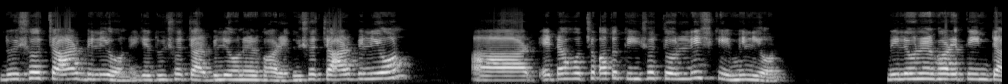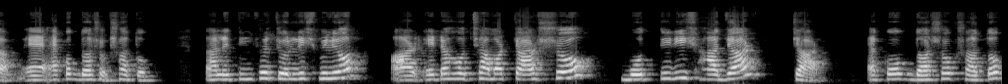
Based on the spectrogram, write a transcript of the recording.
দুইশো চার বিলিয়ন এই যে দুইশো চার বিলিয়নের ঘরে, দুইশো চার বিলিয়ন আর এটা হচ্ছে কত? তিনশো চল্লিশ কি? মিলিয়ন মিলিয়নের ঘরে তিনটা একক দশক, শতক। তাহলে তিনশো চল্লিশ মিলিয়ন আর এটা হচ্ছে আমার চারশো বত্রিশ হাজার চার। একক দশক, শতক,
